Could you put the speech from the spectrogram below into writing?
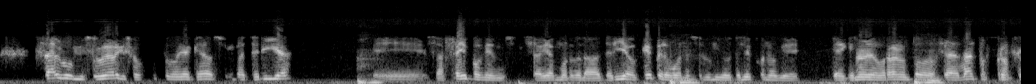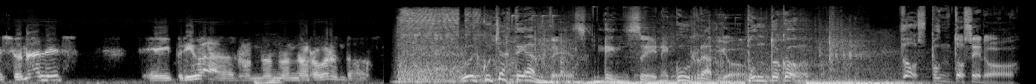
salvo mi celular que yo justo me había quedado sin batería, eh, porque se había muerto la batería o qué, pero bueno, es el único teléfono que eh, que no le borraron todo, o sea, datos profesionales eh, y privados, nos no, no, robaron todo. Lo escuchaste antes en cnqradio.com 2.0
